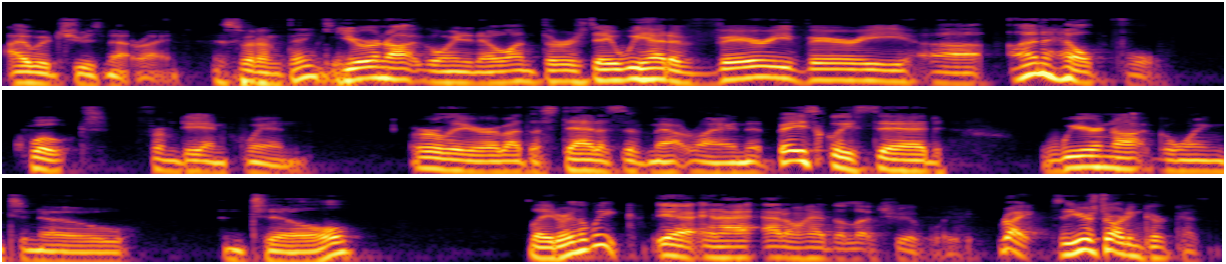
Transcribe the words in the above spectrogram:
I would choose Matt Ryan. That's what I'm thinking. You're not going to know on Thursday. We had a very, very uh, unhelpful quote from Dan Quinn earlier about the status of Matt Ryan that basically said, we're not going to know until later in the week. yeah, and I, I don't have the luxury of waiting. Right. So you're starting Kirk Cousins.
